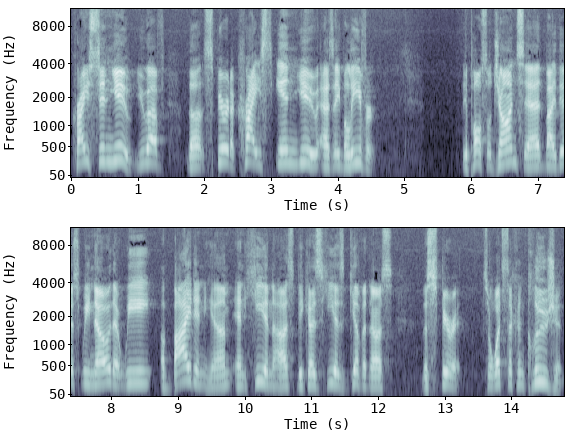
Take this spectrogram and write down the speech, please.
Christ in you. You have the Spirit of Christ in you as a believer. The Apostle John said, By this we know that we abide in him and he in us because he has given us the Spirit. So, what's the conclusion?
